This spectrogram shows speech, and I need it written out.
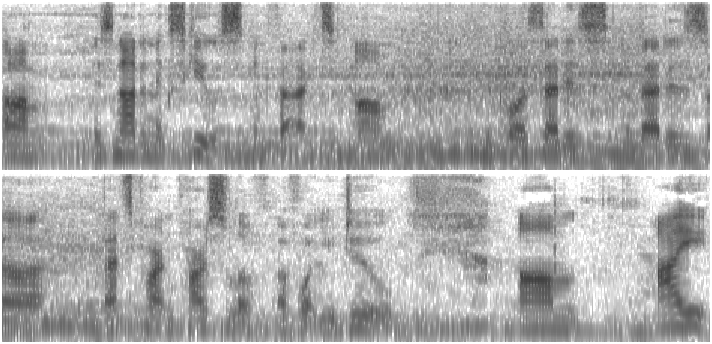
um, is not an excuse in fact um, because that is that is uh, that's part and parcel of, of what you do um, I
